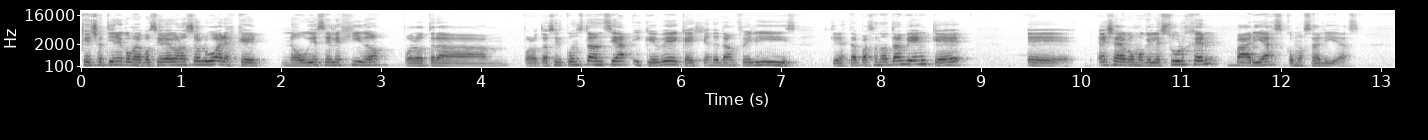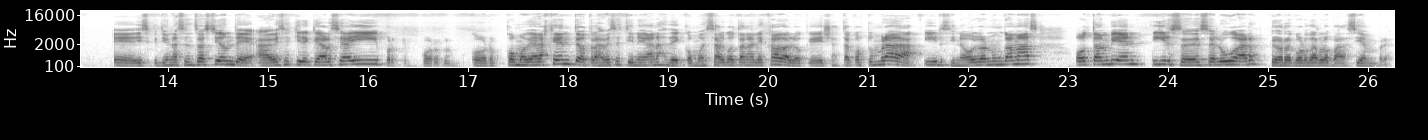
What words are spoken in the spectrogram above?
que ella tiene como la posibilidad de conocer lugares que no hubiese elegido por otra, por otra circunstancia y que ve que hay gente tan feliz, que le está pasando tan bien, que eh, a ella como que le surgen varias como salidas. Eh, dice que tiene una sensación de a veces quiere quedarse ahí porque por, por cómo ve a la gente, otras veces tiene ganas de, como es algo tan alejado a lo que ella está acostumbrada, ir sin no volver nunca más, o también irse de ese lugar, pero recordarlo para siempre,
